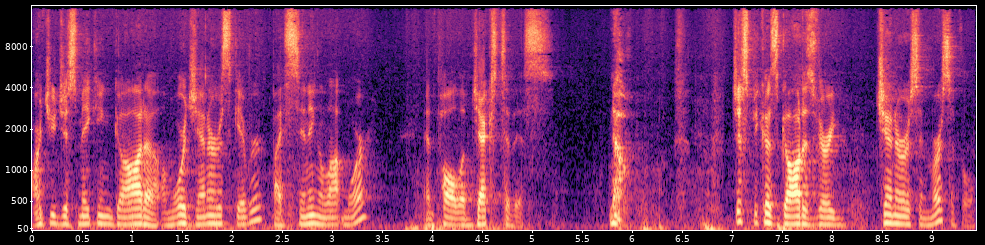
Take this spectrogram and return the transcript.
aren't you just making God a, a more generous giver by sinning a lot more? And Paul objects to this. No. Just because God is very generous and merciful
